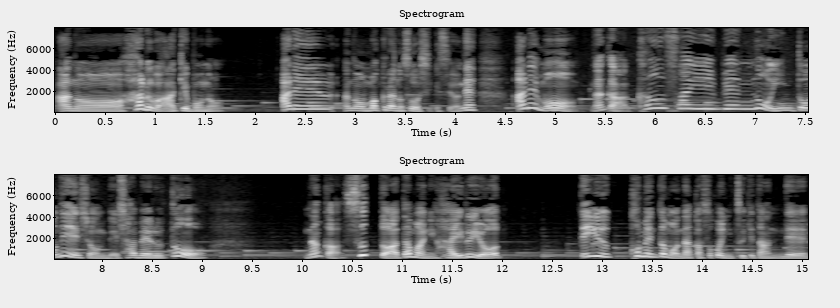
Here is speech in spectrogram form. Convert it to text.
あのー春はあけぼの。あれ、あの、枕草子ですよね。あれも、なんか、関西弁のイントネーションで喋ると、なんか、スッと頭に入るよっていうコメントもなんかそこについてたんで、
